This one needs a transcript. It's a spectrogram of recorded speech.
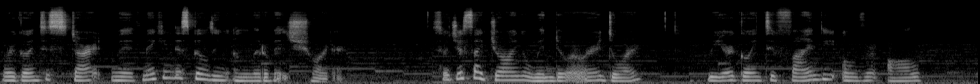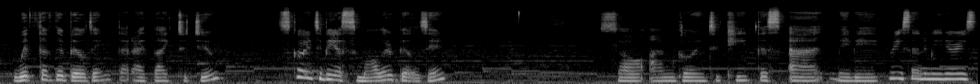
we're going to start with making this building a little bit shorter. So just like drawing a window or a door, we are going to find the overall width of the building that I'd like to do. It's going to be a smaller building. So I'm going to keep this at maybe three centimeters.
